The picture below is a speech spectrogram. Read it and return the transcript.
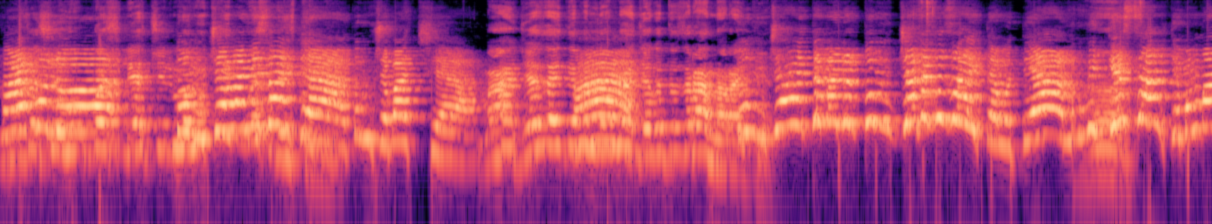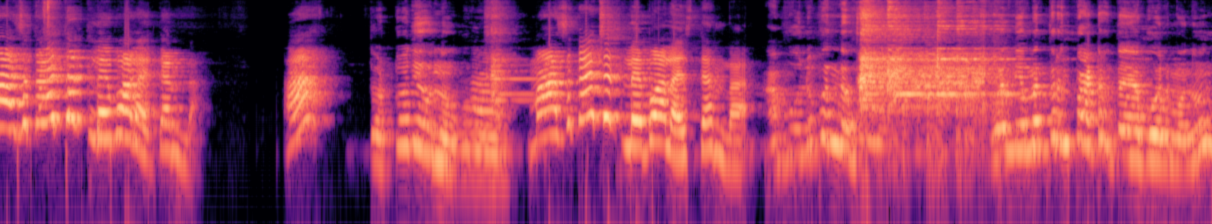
काय जशी बोलू? उभं बसली असशील म्हणून तुमच्या ती वाणी बसली तुमच्या बादशा. माझ्या हा. माझ्याकडच राहणार आहे ते. तुमच्या आहेत त्या म्हणजे तुमच्याकडेच राहत्या होत्या. मग मी हा. तेच सांगते मग माझं काय तटलंय बोलाय त्यांना? आ? तटू देऊ नको. हा. माझं काय तटलंय बोलायचं त्यांना? हा, बोलू पण नको. कोण निमंत्रण पाठवतंय बोल म्हणून?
